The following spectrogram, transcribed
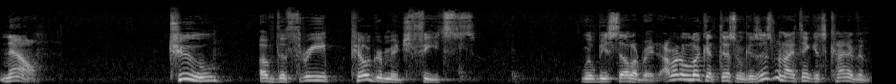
now, two of the three pilgrimage feasts will be celebrated. I want to look at this one because this one I think is kind of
